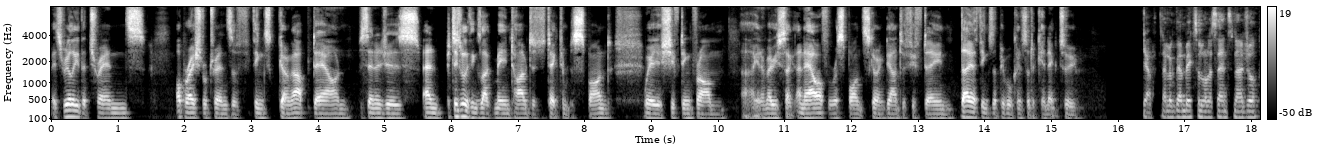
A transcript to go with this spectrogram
it's really the trends operational trends of things going up, down, percentages, and particularly things like mean time to detect and respond, where you're shifting from uh, you know, maybe like an hour for response going down to 15. They are things that people can sort of connect to. Yeah, look, that makes a lot of sense, Nigel.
